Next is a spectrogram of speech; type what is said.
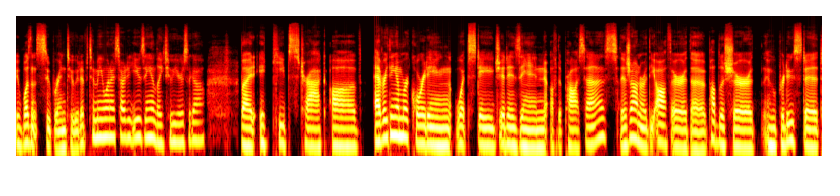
It wasn't super intuitive to me when I started using it like 2 years ago, but it keeps track of everything I'm recording, what stage it is in of the process, the genre, the author, the publisher who produced it,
